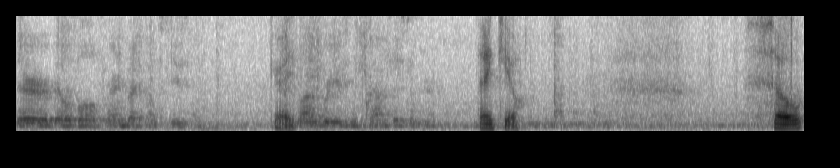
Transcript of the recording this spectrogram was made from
they're available for anybody that wants to use them. Great. As long as we're using the sound system here. Thank you. So,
